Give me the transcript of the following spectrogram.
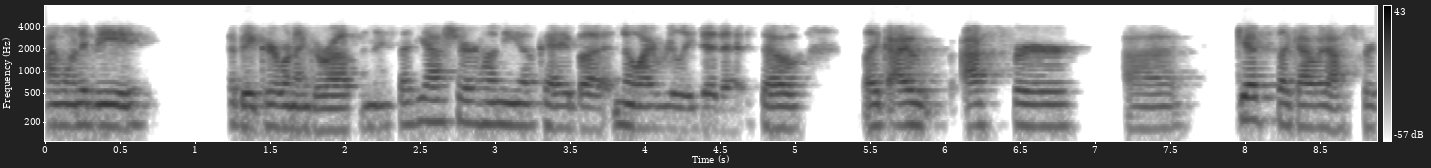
I want to be a baker when I grow up. And they said, Yeah, sure, honey, okay. But no, I really did it. So, like, I asked for uh, gifts, like, I would ask for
